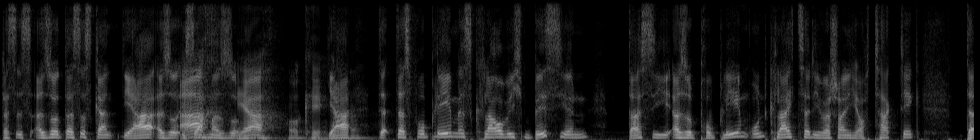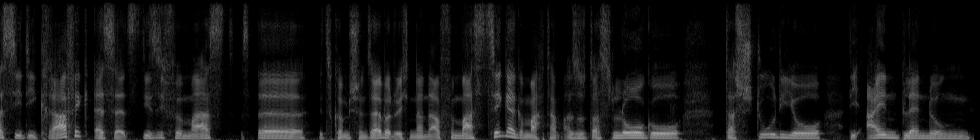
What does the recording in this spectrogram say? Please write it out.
das ist, also, das ist ganz, ja, also ich Ach, sag mal so. Ja, okay. Ja, das Problem ist, glaube ich, ein bisschen, dass sie, also Problem und gleichzeitig wahrscheinlich auch Taktik, dass sie die Grafik-Assets, die sie für Mast, äh, jetzt komme ich schon selber durcheinander, für Mast Singer gemacht haben, also das Logo, das Studio, die Einblendungen,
